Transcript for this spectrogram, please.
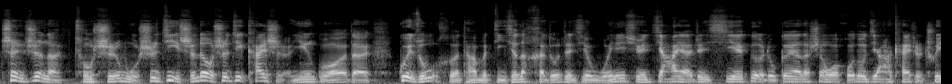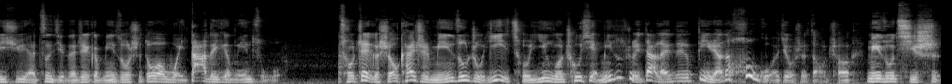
甚至呢，从十五世纪、十六世纪开始，英国的贵族和他们底下的很多这些文学家呀，这些各种各样的生活活动家开始吹嘘啊，自己的这个民族是多么伟大的一个民族。从这个时候开始，民族主义从英国出现，民族主义带来的这个必然的后果就是造成民族歧视。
